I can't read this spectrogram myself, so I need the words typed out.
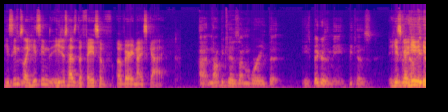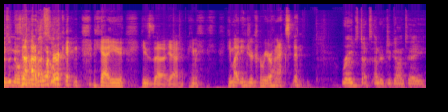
He seems like he seems he just has the face of a very nice guy. Uh, not because I'm worried that he's bigger than me, because He's gonna he, he doesn't know how to wrestle. working. Yeah, he he's uh yeah he he might end your career on accident. Rhodes ducks under Gigante.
